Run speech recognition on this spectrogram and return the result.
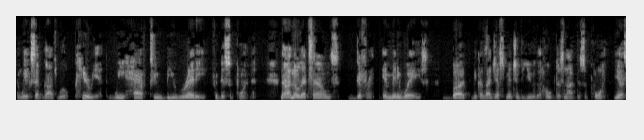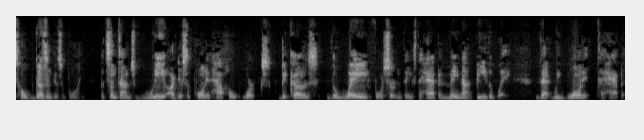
and we accept God's will, period, we have to be ready for disappointment. Now, I know that sounds different in many ways, but because I just mentioned to you that hope does not disappoint. Yes, hope doesn't disappoint, but sometimes we are disappointed how hope works because the way for certain things to happen may not be the way that we want it to happen.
